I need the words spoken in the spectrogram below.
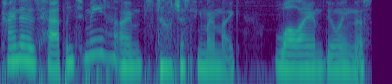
kind of has happened to me. I'm still adjusting my mic while I am doing this.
